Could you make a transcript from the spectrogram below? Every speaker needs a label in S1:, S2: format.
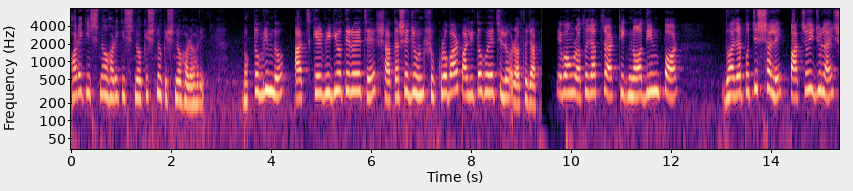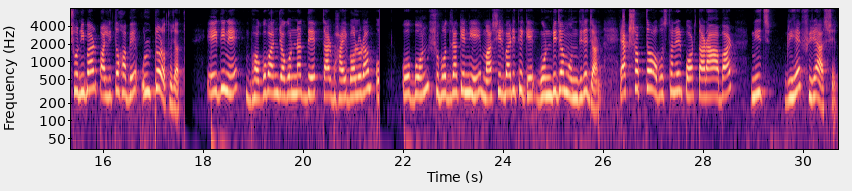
S1: হরে কৃষ্ণ হরে কৃষ্ণ কৃষ্ণ কৃষ্ণ, হরে হরে। ভক্তবৃন্দ, আজকের ভিডিওতে রয়েছে সাতাশে জুন শুক্রবার পালিত হয়েছিল রথযাত্রা এবং রথযাত্রার ঠিক ন দিন পর দু সালে পাঁচই জুলাই শনিবার পালিত হবে উল্টো রথযাত্রা। এই দিনে ভগবান জগন্নাথ দেব তার ভাই বলরাম ও ও বোন সুভদ্রাকে নিয়ে মাসির বাড়ি থেকে গণ্ডিজা মন্দিরে যান। এক সপ্তাহ অবস্থানের পর তারা আবার নিজ গৃহে ফিরে আসেন।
